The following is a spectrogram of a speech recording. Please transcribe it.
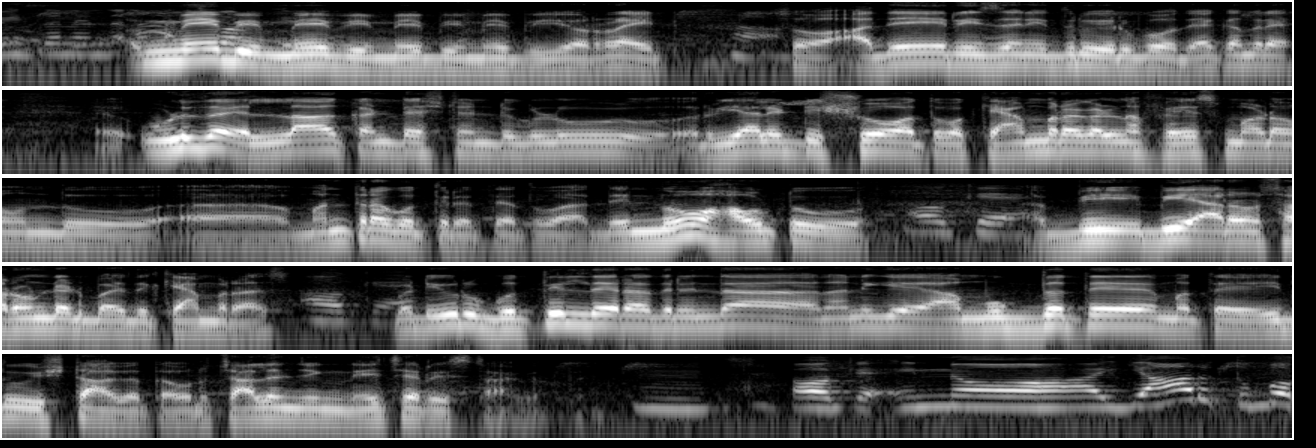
ರೀಸನ್ ಇಂದ may be may be may be may be your right so ಅದೇ ರೀಸನ್ ಇದ್ರೂ ಇರ್ಬೋದು. ಯಾಕಂದರೆ ಉಳಿದ ಎಲ್ಲ ಕಂಟೆಸ್ಟೆಂಟ್ಗಳು ರಿಯಾಲಿಟಿ ಶೋ ಅಥವಾ ಕ್ಯಾಮ್ರಾಗಳನ್ನ ಫೇಸ್ ಮಾಡೋ ಒಂದು ಆ, ಮಂತ್ರ ಗೊತ್ತಿರುತ್ತೆ ಅಥವಾ they know how to okay B B are surrounded by the cameras but ಇವರು ಗೊತ್ತಿಲ್ಲದೆ ಇರೋದ್ರಿಂದ ನನಗೆ ಆ ಮುಗ್ಧತೆ ಮತ್ತೆ ಇದು ಇಷ್ಟ ಆಗುತ್ತೆ. ಅವ್ರ ಚಾಲೆಂಜಿಂಗ್ ನೇಚರ್ ಇಷ್ಟ ಆಗುತ್ತೆ. ಓಕೆ ಇನ್ನು ಯಾರು ತುಂಬಾ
